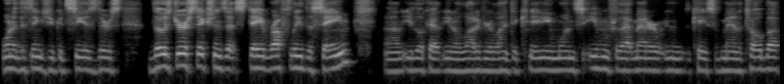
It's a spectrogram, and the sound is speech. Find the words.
one of the things you could see is there's those jurisdictions that stay roughly the same uh, you look at you know a lot of your atlantic canadian ones even for that matter in the case of manitoba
